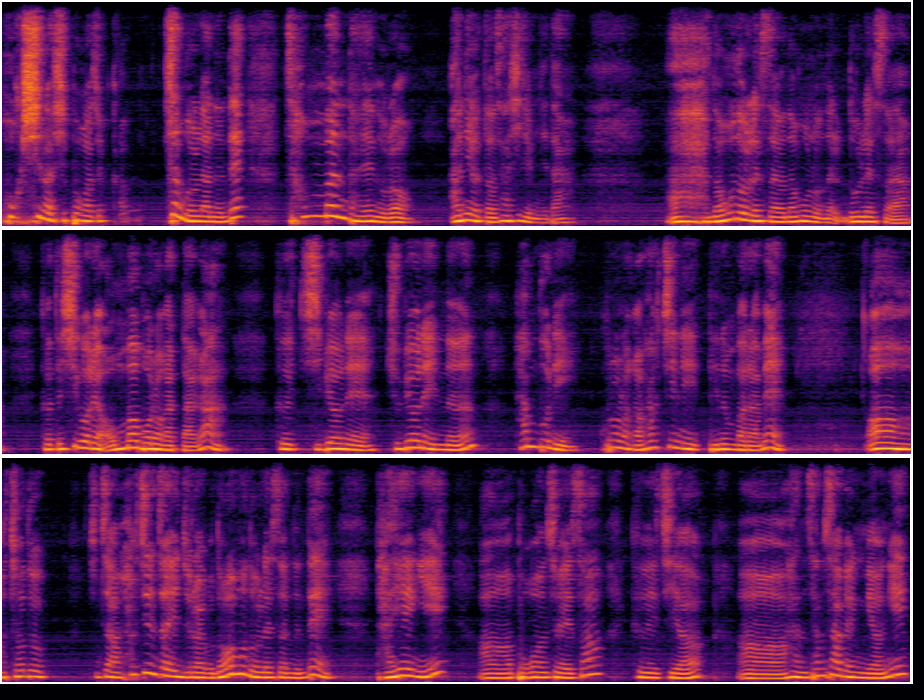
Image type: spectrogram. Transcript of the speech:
혹시나 싶어가지고 깜짝 놀랐는데 천만 다행으로 아니었던 사실입니다. 아, 너무 놀랐어요. 너무 놀- 놀랐어요. 그것도 시골에 엄마 보러 갔다가 그 주변에, 주변에 있는 한 분이 코로나가 확진이 되는 바람에 아, 저도 진짜 확진자인 줄 알고 너무 놀랐었는데 다행히 아, 보건소에서 그 지역 어, 한 3, 400명이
